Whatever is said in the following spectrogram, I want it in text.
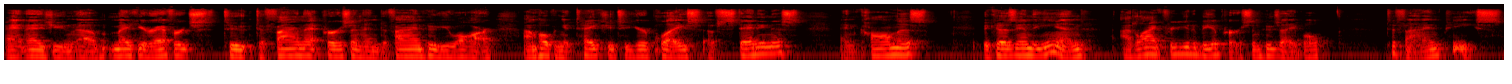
And as you uh, make your efforts to, to find that person and define who you are, I'm hoping it takes you to your place of steadiness and calmness. Because in the end, I'd like for you to be a person who's able to find peace.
